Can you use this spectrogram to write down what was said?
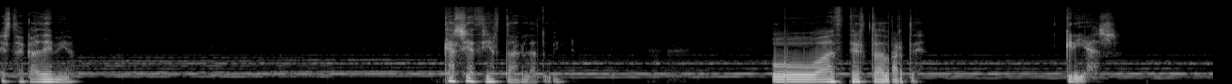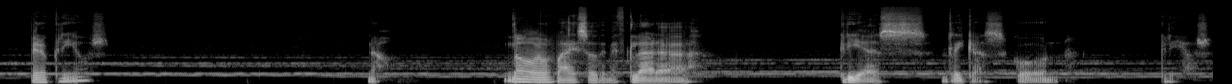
Esta academia casi acierta a Gladwin. O ha acertado parte. Crías Pero críos... No. No va eso de mezclar a crías ricas con críos.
